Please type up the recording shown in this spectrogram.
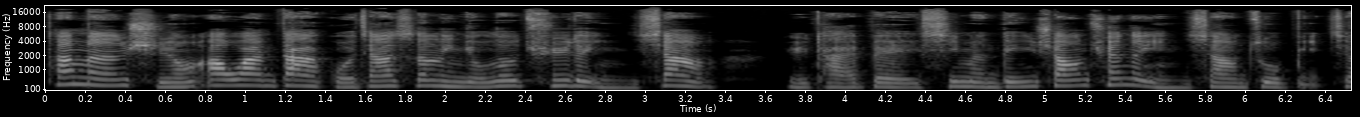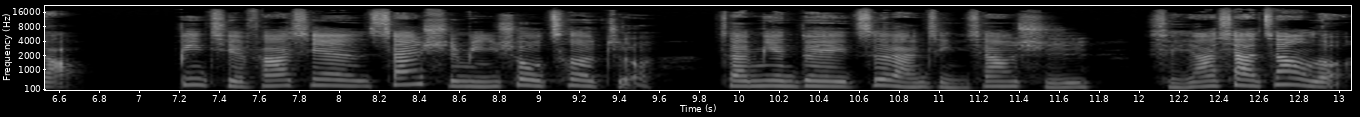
他们使用奥万大国家森林游乐区的影像与台北西门町商圈的影像做比较。并且发现，三十名受测者在面对自然景象时，血压下降了，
